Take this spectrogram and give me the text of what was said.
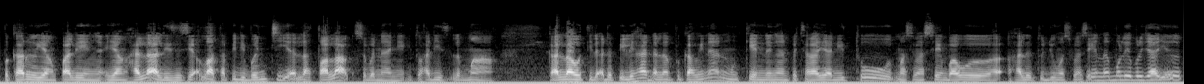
perkara yang paling yang halal di sisi Allah tapi dibenci adalah talak sebenarnya. Itu hadis lemah. Kalau tidak ada pilihan dalam perkahwinan mungkin dengan perceraian itu masing-masing bawa hala tuju masing-masing dan boleh berjaya.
